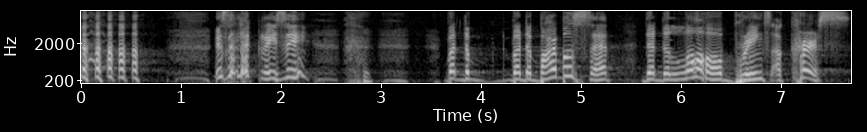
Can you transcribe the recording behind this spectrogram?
Isn't that crazy? but, the, but the Bible said that the law brings a curse.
